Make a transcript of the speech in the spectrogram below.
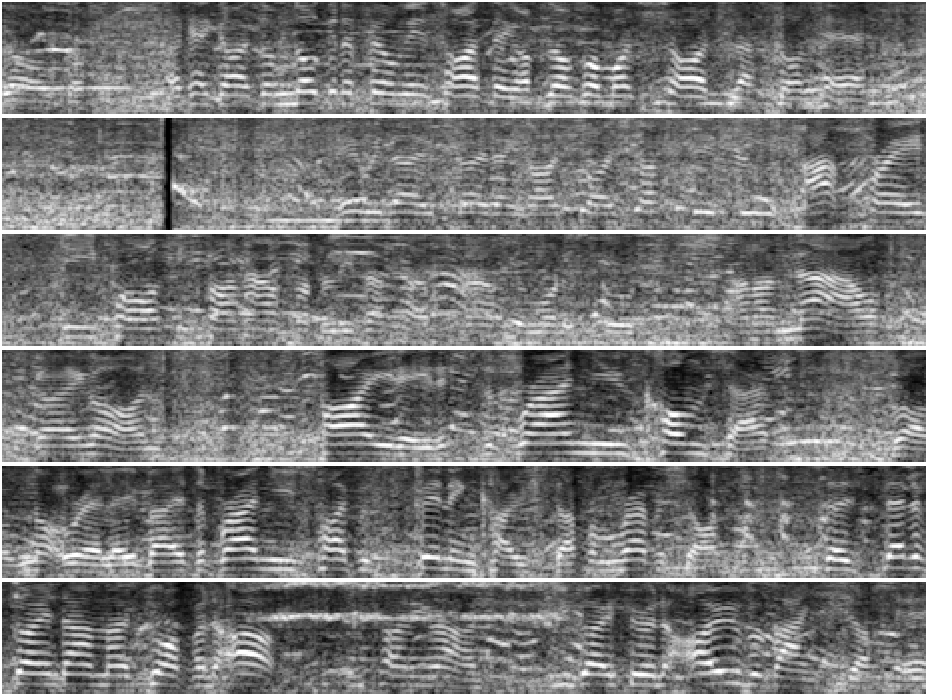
oh. Okay, guys, I'm not going to film the entire thing. I've not got much charge left on here. Here we go, go then guys. So I just did the Après Ski Party Fun House, I believe that's how it's pronounced and what it's called. And I'm now going on Heidi. This is a brand new concept. Well, not really, but it's a brand new type of spinning coaster from Reverchon. So instead of going down that drop and up and turning around, you go through an overbank just here.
